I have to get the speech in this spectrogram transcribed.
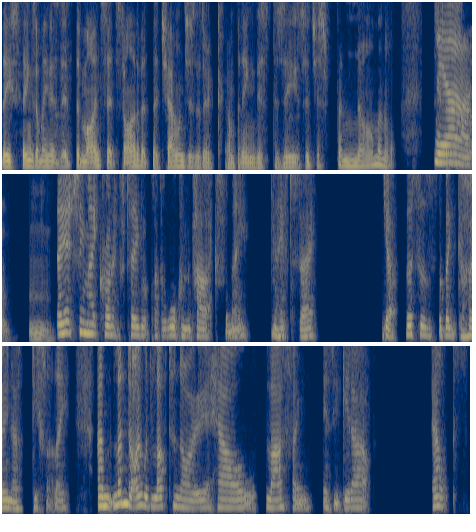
these things. I mean, the, the mindset side of it, the challenges that are accompanying this disease are just phenomenal. They so, are. Um, mm. They actually make chronic fatigue look like a walk in the park for me. I have to say yeah, this is the big kahuna, definitely. Um, Linda, I would love to know how laughing as you get up helps.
